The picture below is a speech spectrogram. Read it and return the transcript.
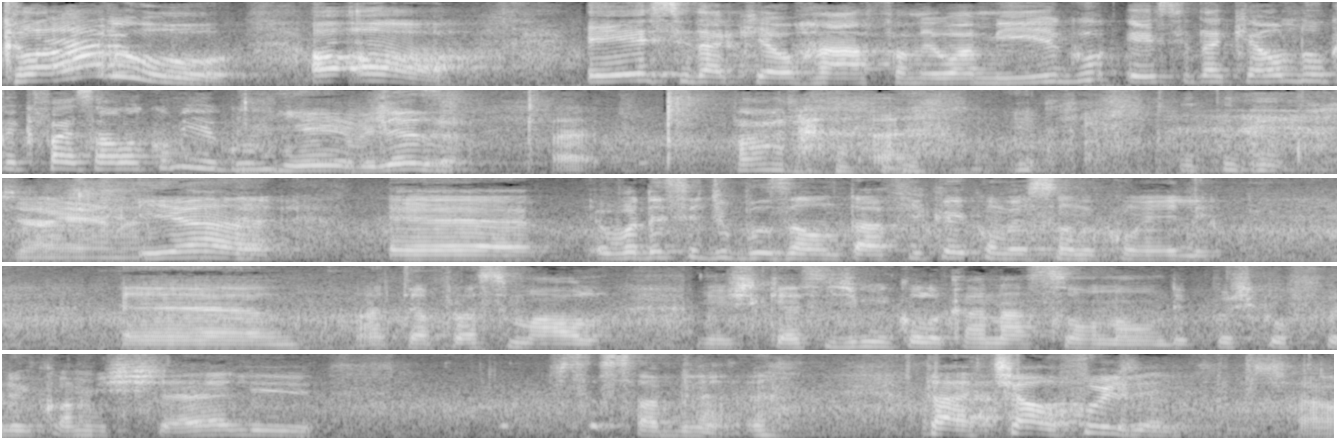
Claro! Ó, ó, esse daqui é o Rafa, meu amigo. Esse daqui é o Luca que faz aula comigo. E aí, beleza? Para. Já é, né? Ian, é, eu vou descer de busão, tá? Fica aí conversando com ele. É, até a próxima aula. Não esquece de me colocar na ação, não. Depois que eu furei com a Michelle. Você sabe, né? Tá, tchau, fui, gente. Tchau.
